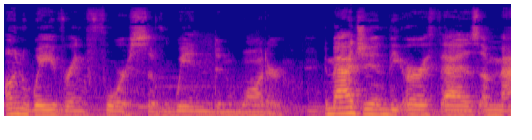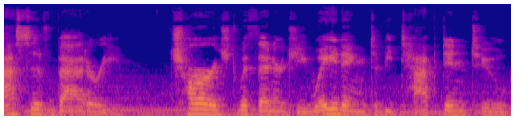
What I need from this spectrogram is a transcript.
unwavering force of wind and water. Imagine the Earth as a massive battery charged with energy, waiting to be tapped into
